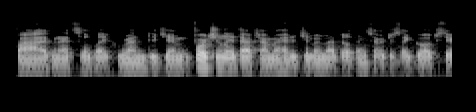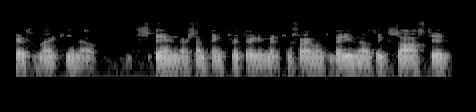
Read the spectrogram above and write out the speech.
five and I had to like run to the gym. Fortunately at that time I had a gym in my building. So I would just like go upstairs and like, you know, spin or something for 30 minutes before I went to bed, even though I was exhausted,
